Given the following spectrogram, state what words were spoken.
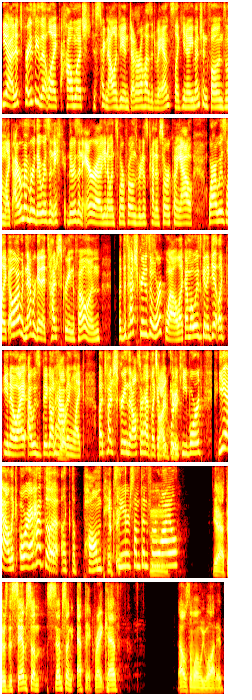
Yeah, and it's crazy that like how much this technology in general has advanced. Like, you know, you mentioned phones and like I remember there was an there was an era, you know, when smartphones were just kind of sort of coming out where I was like, "Oh, I would never get a touchscreen phone." Like the touchscreen doesn't work well. Like I'm always gonna get like, you know, I, I was big on having like a touchscreen that also had like Sidekick. a QWERTY keyboard. Yeah, like or I had the like the Palm Pixie Epic. or something for mm. a while. Yeah, there was the Samsung Samsung Epic, right, Kev? That was the one we wanted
